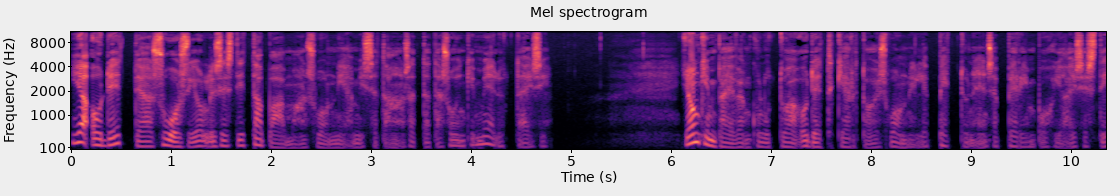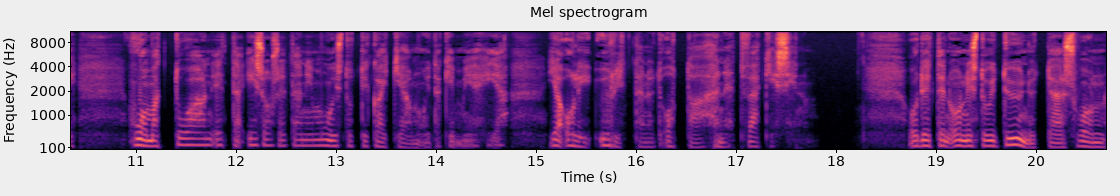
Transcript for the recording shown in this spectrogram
ja Odettea suosiollisesti tapaamaan Suonnia missä tahansa tätä suinkin miellyttäisi. Jonkin päivän kuluttua Odet kertoi Suonnille pettyneensä perinpohjaisesti, huomattuaan, että isosetäni muistutti kaikkia muitakin miehiä ja oli yrittänyt ottaa hänet väkisin. Odetten onnistui tyynnyttää Swan,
